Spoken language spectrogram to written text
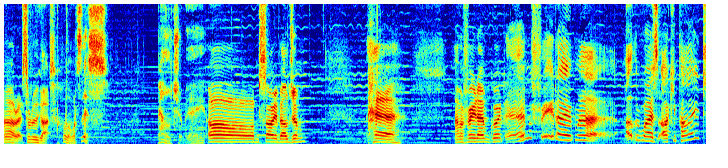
Alright, so what do we got? Hold on, what's this? Belgium, eh? Oh, I'm sorry, Belgium. I'm afraid I'm going. To, I'm afraid I'm uh, otherwise occupied.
